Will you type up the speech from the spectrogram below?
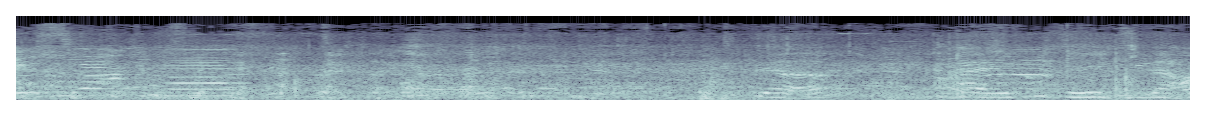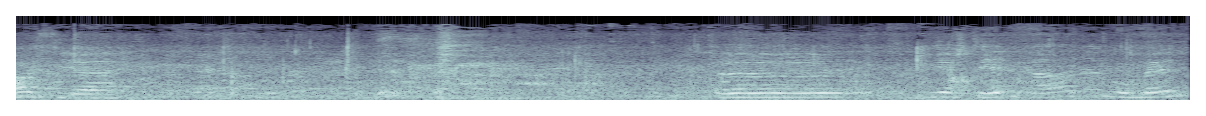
Bisschen Ja. Hi, grüß dich, Tina Haus hier. Äh, wir stehen gerade, Moment,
